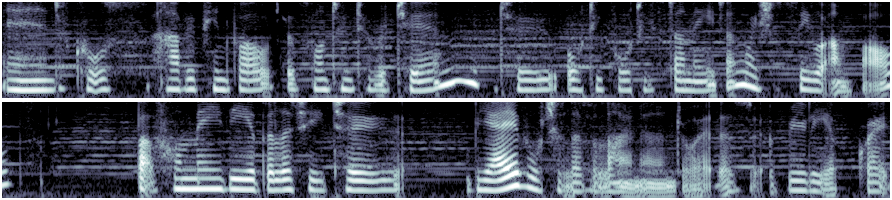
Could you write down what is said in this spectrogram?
And of course, Harvey Penfold is wanting to return to Ōtepoti Dunedin. We shall see what unfolds. But for me, the ability to be able to live alone and enjoy it is really a great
